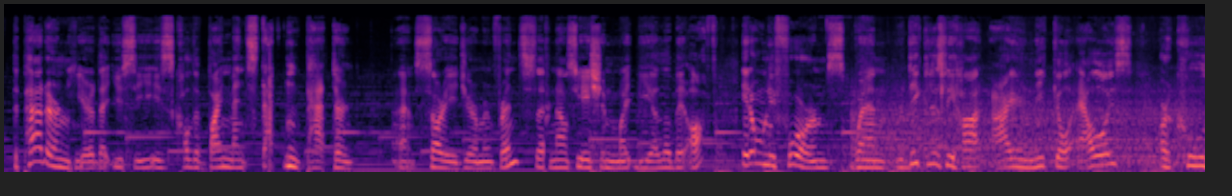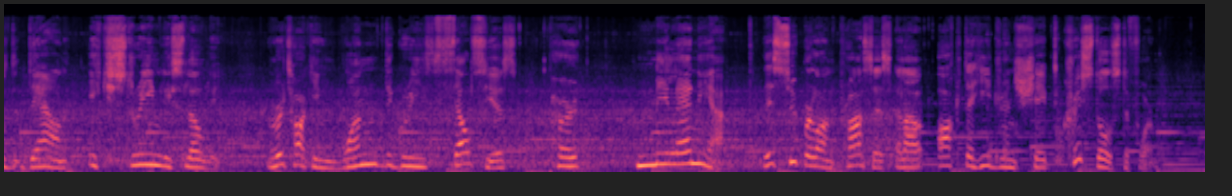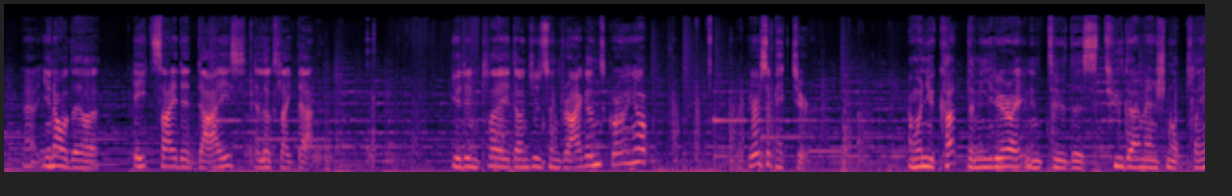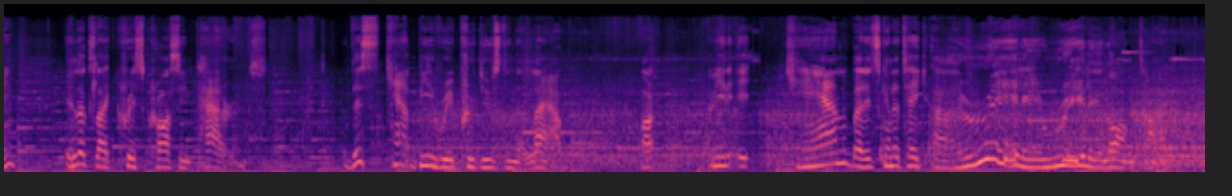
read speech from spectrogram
The pattern here that you see is called the Widmanstätten pattern. Uh, sorry, German friends, uh, pronunciation might be a little bit off. It only forms when ridiculously hot iron nickel alloys are cooled down extremely slowly. And We're talking 1 degree Celsius per millennia. This super long process allowed octahedron shaped crystals to form. Uh, you know, the eight sided dice? It looks like that. You didn't play Dungeons and Dragons growing up? Here's a picture. And when you cut the meteorite into this two dimensional plane, it looks like crisscrossing patterns. This can't be reproduced in the lab. Uh, I mean, it can, but it's gonna take a really, really long time.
